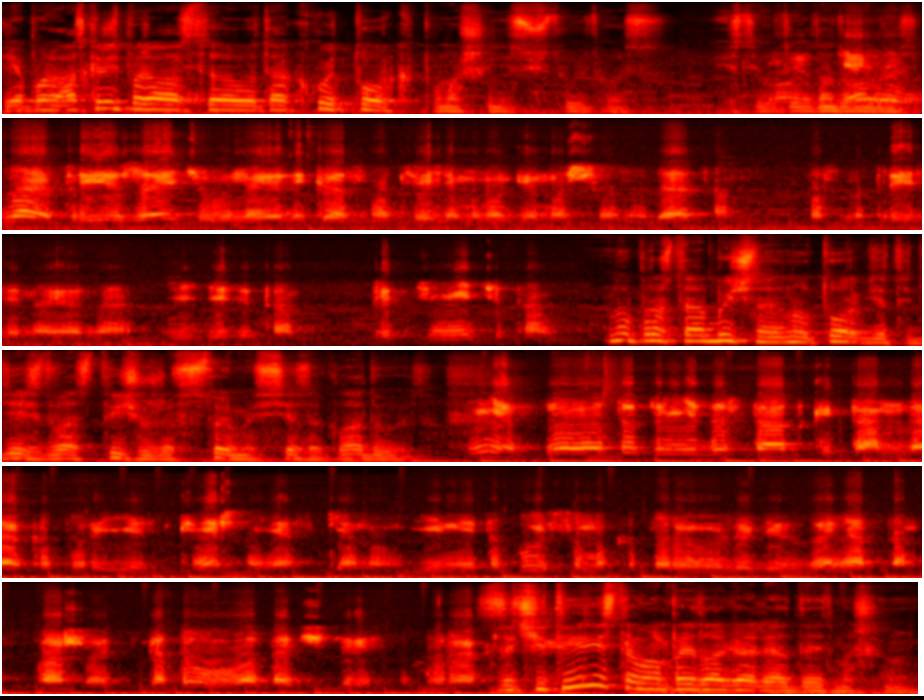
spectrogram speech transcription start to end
Я понял. А скажите, пожалуйста, вот а какой торг по машине существует у вас? Если вот я Ну, я не знаю, приезжайте, вы наверняка смотрели многие машины, да, там, посмотрели, наверное, видели там. Прицените там. Ну, просто обычно, ну, торг где-то 10-20 тысяч уже в стоимость все закладывают. Нет, За 400 вам предлагали отдать машину?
